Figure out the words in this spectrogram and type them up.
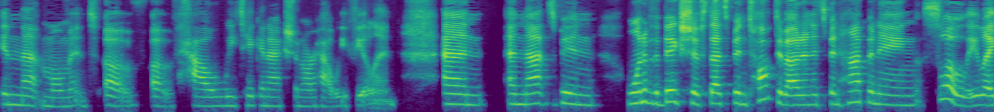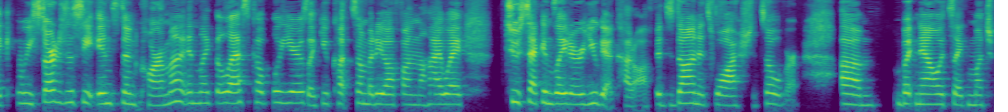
in that moment of of how we take an action or how we feel in. And and that's been one of the big shifts that's been talked about and it's been happening slowly. Like we started to see instant karma in like the last couple years. Like you cut somebody off on the highway two seconds later you get cut off. It's done it's washed it's over. Um, but now it's like much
